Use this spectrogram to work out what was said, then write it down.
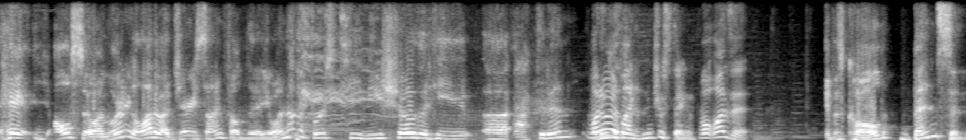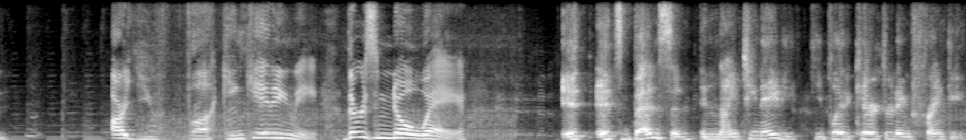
Hey, also, I'm learning a lot about Jerry Seinfeld today. You want to know the first TV show that he uh, acted in? What I think was- you'll find it interesting. What was it? It was called Benson. Are you fucking kidding me? There's no way. It it's Benson in 1980. He played a character named Frankie.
